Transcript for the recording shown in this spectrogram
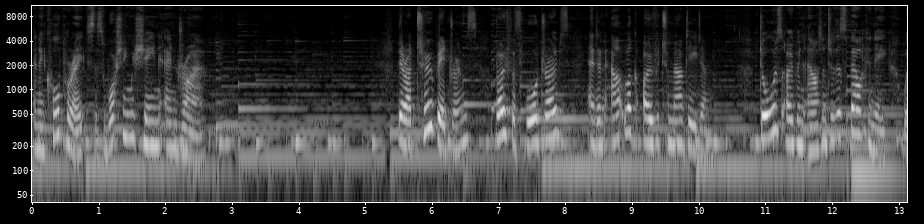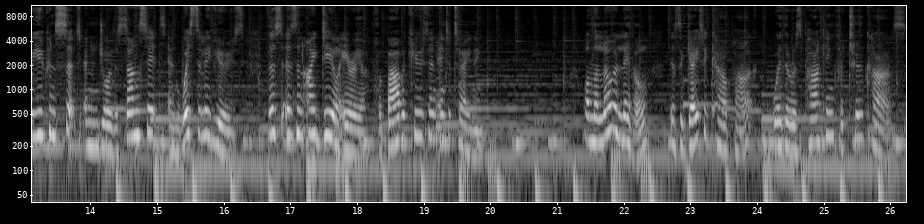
and incorporates this washing machine and dryer. There are two bedrooms, both with wardrobes and an outlook over to Mount Eden. Doors open out into this balcony where you can sit and enjoy the sunsets and westerly views. This is an ideal area for barbecues and entertaining. On the lower level is a gated car park where there is parking for two cars.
